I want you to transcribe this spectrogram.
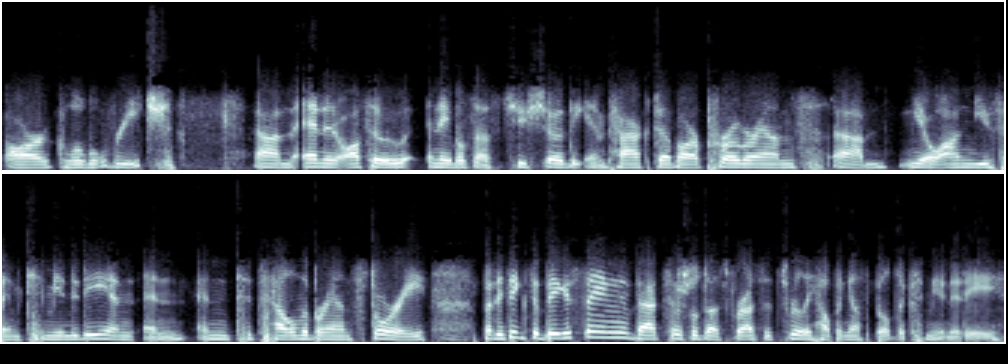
our global reach. Um, and it also enables us to show the impact of our programs, um, you know, on youth and community, and, and and to tell the brand story. But I think the biggest thing that social does for us, it's really helping us build a community.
